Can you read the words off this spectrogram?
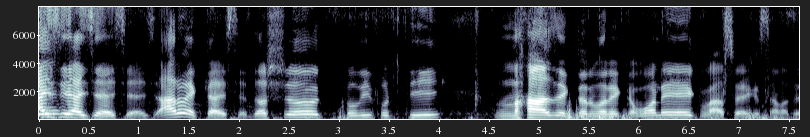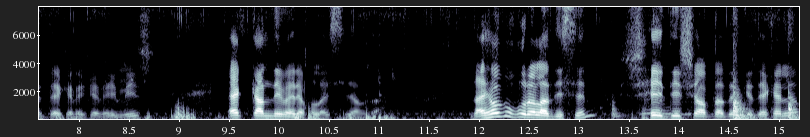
আইছে আইছে আইছে আইছে। আরও একটা আইছে। দর্শক খুবই ফুর্তি। মাছ একটার পর একটা অনেক মাছ হয়ে গেছে আমাদের। দেখেন এখানে ইলিশ। এক কান্দি মেরে ফেলাইছি আমরা। যাই হোক উপরওয়ালা দিচ্ছেন সেই দৃশ্য আপনাদেরকে দেখালাম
